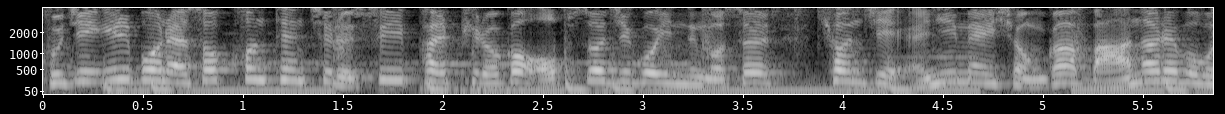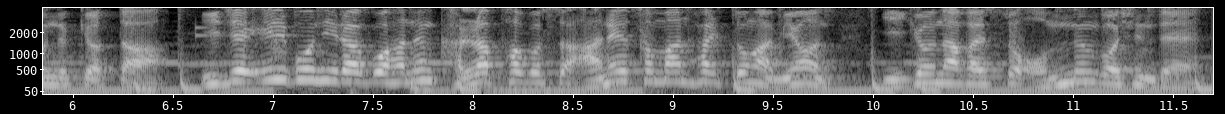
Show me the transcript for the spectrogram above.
굳이 일본에서 콘텐츠를 수입할 필요가 없어지고 있는 것을 현지 애니메이션과 만화를 보고 느꼈다. 이제 일본이라고 하는 갈라파고스 안에서만 활동하면 이겨나갈 수 없는 것인데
